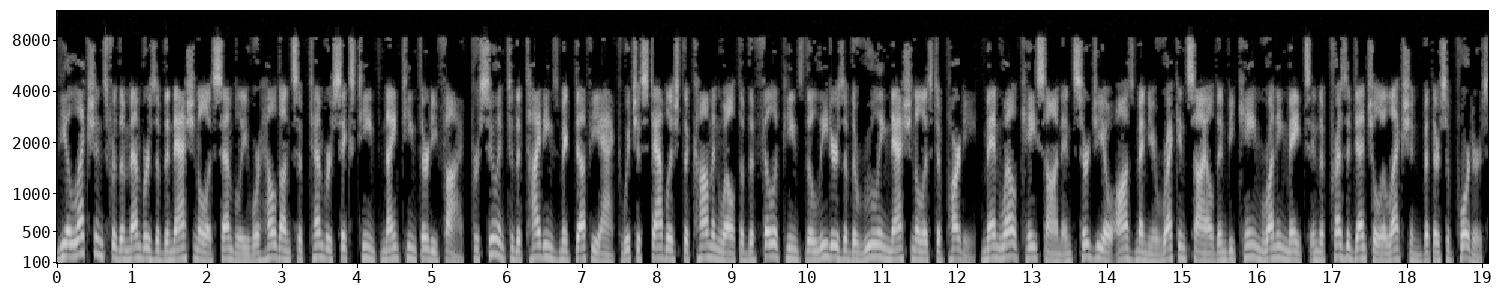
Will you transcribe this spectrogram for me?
The elections for the members of the National Assembly were held on September 16, 1935, pursuant to the Tydings-McDuffie Act which established the Commonwealth of the Philippines. The leaders of the ruling Nacionalista Party, Manuel Quezon and Sergio Osmeña reconciled and became running mates in the presidential election but their supporters,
